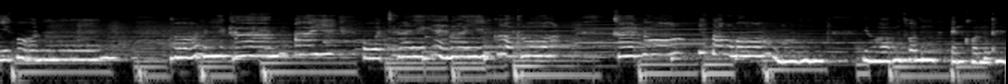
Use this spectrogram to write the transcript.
อีกคน ขอหลีกทางไป ปวดใจแค่ไหนก็ทนขาดน้องที่ต้องมองมนยอมทนเป็นคนแพ้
